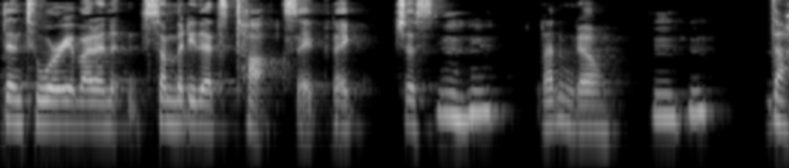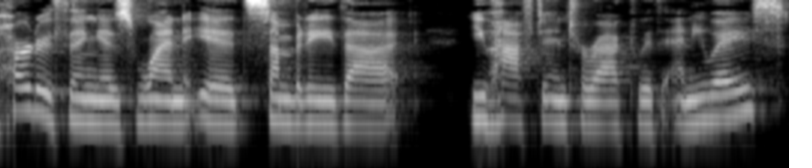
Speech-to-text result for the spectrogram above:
than to worry about an- somebody that's toxic. Like, just Mm-hmm. let them go. Mm-hmm. The harder thing is when it's somebody that you have to interact with anyways,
